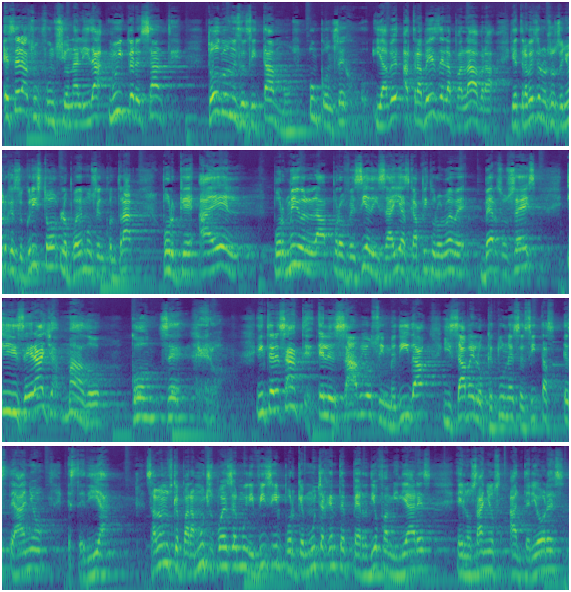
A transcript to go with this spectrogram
Esa era su funcionalidad, muy interesante. Todos necesitamos un consejo y a, través de la palabra y a través de nuestro Señor Jesucristo lo podemos encontrar porque a Él, por medio de la profecía de Isaías capítulo 9, verso 6, y será llamado consejero. Interesante, Él es sabio sin medida y sabe lo que tú necesitas este año, este día. Sabemos que para muchos puede ser muy difícil porque mucha gente perdió familiares en los años anteriores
